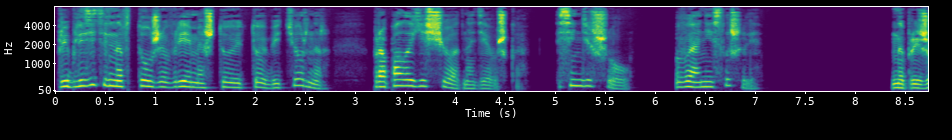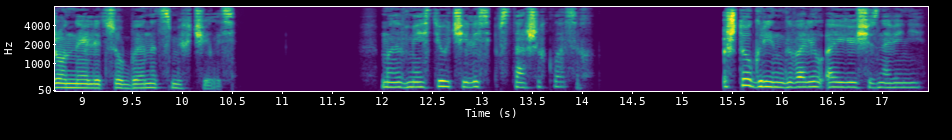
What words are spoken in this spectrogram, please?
Приблизительно в то же время, что и Тоби Тёрнер, пропала еще одна девушка — Синди Шоу. Вы о ней слышали? Напряженное лицо Беннет смягчилось. Мы вместе учились в старших классах. Что Грин говорил о ее исчезновении?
